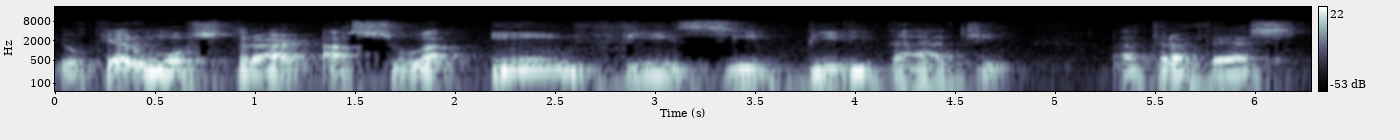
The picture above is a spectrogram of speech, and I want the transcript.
Eu quero mostrar a sua invisibilidade através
